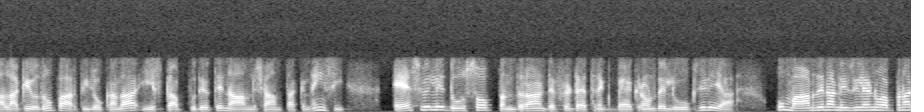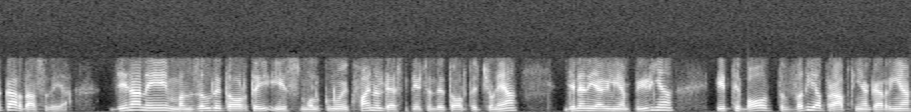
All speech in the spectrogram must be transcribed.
ਹਾਲਾਂਕਿ ਉਦੋਂ ਭਾਰਤੀ ਲੋਕਾਂ ਦਾ ਇਸ ਟਾਪੂ ਦੇ ਉੱਤੇ ਨਾਮ ਨਿਸ਼ਾਨ ਤੱਕ ਨਹੀਂ ਸੀ। ਇਸ ਵੇਲੇ 215 ਡਿਫਰੈਂਟ ਐਥਨਿਕ ਬੈਕਗ੍ਰਾਉਂਡ ਦੇ ਲੋਕ ਜਿਹੜੇ ਆ, ਉਹ ਮਾਣ ਦੇ ਨਾਲ ਨਿਊਜ਼ੀਲੈਂਡ ਨੂੰ ਆਪਣਾ ਘਰ ਦੱਸਦੇ ਆ। ਜਿਨ੍ਹਾਂ ਨੇ ਮੰਜ਼ਲ ਦੇ ਤੌਰ ਤੇ ਇਸ ਮੁਲਕ ਨੂੰ ਇੱਕ ਫਾਈਨਲ ਡੈਸਟੀਨੇਸ਼ਨ ਦੇ ਤੌਰ ਤੇ ਚੁਣਿਆ, ਜਿਨ੍ਹਾਂ ਦੀ ਅਗਲੀਆਂ ਪੀੜ੍ਹੀਆਂ ਇੱਥੇ ਬਹੁਤ ਵਧੀਆ ਪ੍ਰਾਪਤੀਆਂ ਕਰ ਰਹੀਆਂ।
